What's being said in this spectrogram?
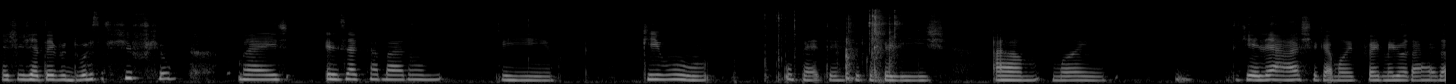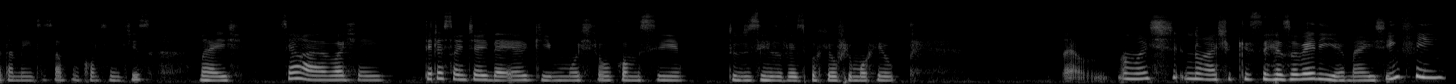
mas já teve duas horas de filme. Mas eles acabaram e que o, o Peter ficou feliz, a mãe que ele acha que a mãe vai melhorar exatamente só por conta disso, mas sei lá, eu achei interessante a ideia que mostrou como se tudo se resolvesse porque o filho morreu. Não acho, não acho que se resolveria, mas enfim,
